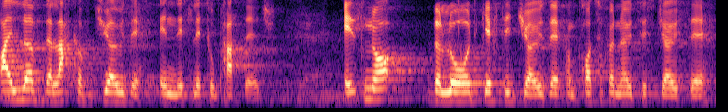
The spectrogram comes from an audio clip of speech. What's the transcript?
I love the lack of Joseph in this little passage. It's not the Lord gifted Joseph and Potiphar noticed Joseph.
